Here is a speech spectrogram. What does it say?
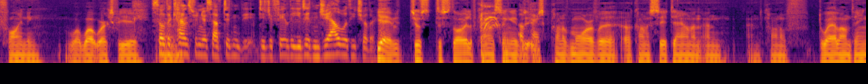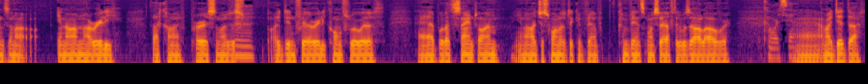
finding what what works for you. So the Um, counsellor and yourself didn't? Did you feel that you didn't gel with each other? yeah, it was just the style of counselling. It, was- Okay. it was kind of more of a, a kind of sit down and, and, and kind of dwell on things. And I, you know, I'm not really that kind of person. I just Mm. I didn't feel really comfortable with it. Uh, but at the same time, you know, I just wanted to convince convince myself that it was all over, Of course, uh, yeah. and I did that.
